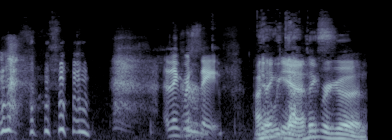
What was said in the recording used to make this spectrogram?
I think we're safe. I Yeah, think we yeah, got I think this. we're good.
